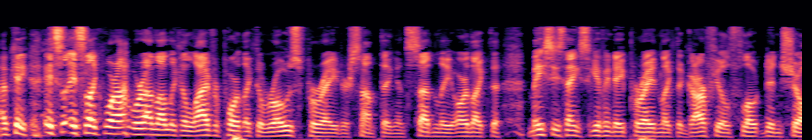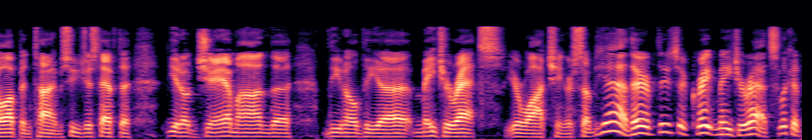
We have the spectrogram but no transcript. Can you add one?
I'm kidding. It's it's like we're on, we're on like a live report, like the Rose Parade or something, and suddenly, or like the Macy's Thanksgiving Day Parade, and like the Garfield float didn't show up in time, so you just have to, you know, jam on the, the you know, the uh, majorettes you're watching or something. Yeah, they're these are great majorettes. Look at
